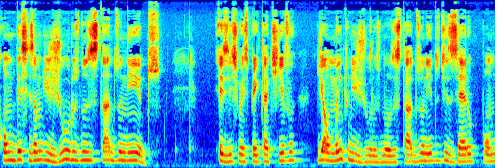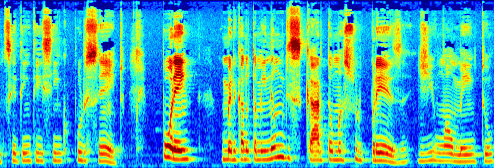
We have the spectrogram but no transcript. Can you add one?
com decisão de juros nos Estados Unidos. Existe uma expectativa de aumento de juros nos Estados Unidos de 0,75%. Porém, o mercado também não descarta uma surpresa de um aumento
